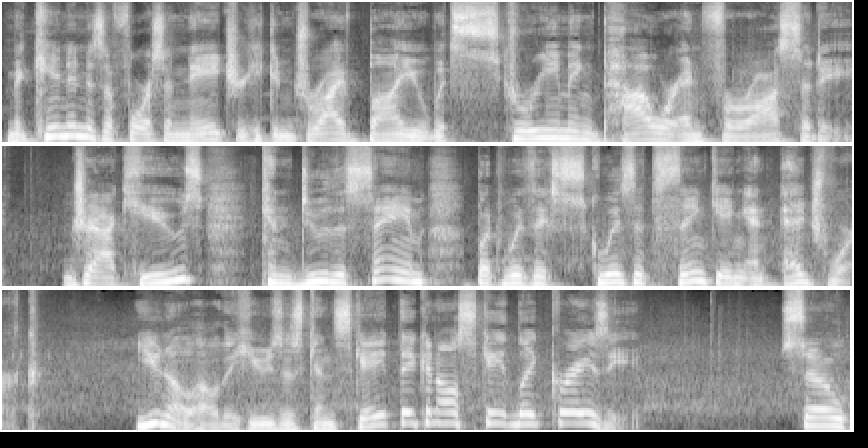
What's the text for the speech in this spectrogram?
MacKinnon is a force of nature. He can drive by you with screaming power and ferocity. Jack Hughes can do the same, but with exquisite thinking and edge work. You know how the Hugheses can skate, they can all skate like crazy. So,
